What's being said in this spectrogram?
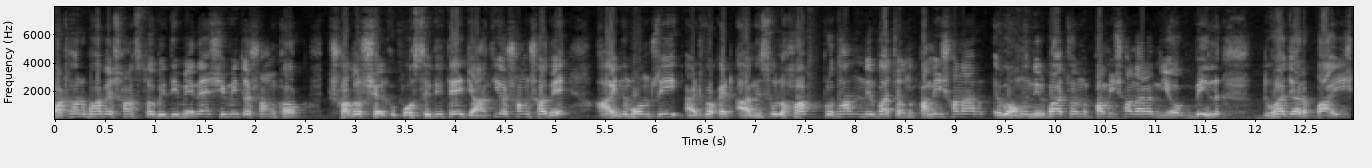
কঠোরভাবে স্বাস্থ্যবিধি মেনে সীমিত সংখ্যক সদস্যের উপস্থিতিতে জাতীয় সংসদে আইনমন্ত্রী অ্যাডভোকেট আনিসুল হক, প্রধান নির্বাচন কমিশনার এবং নির্বাচন কমিশনার নিয়োগ বিল দু হাজার বাইশ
